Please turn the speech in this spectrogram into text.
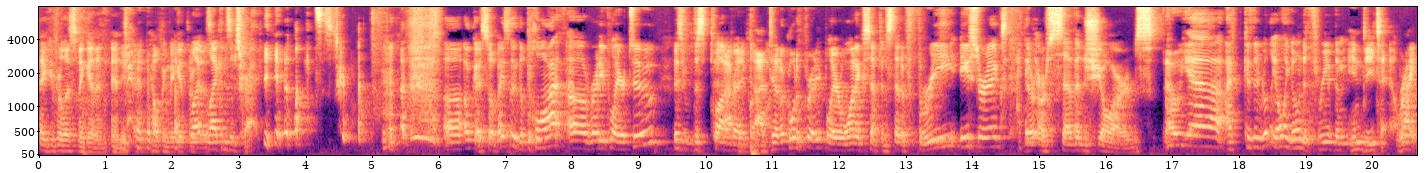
thank you for listening in and, and, and helping me get through Like, this. like and subscribe. yeah, like and subscribe. uh, okay, so basically the plot of Ready Player Two This this plot of Ready Player identical to Ready Player One, except instead of three Easter eggs, there- are seven shards. Oh yeah, because they really only go into three of them in detail. Right,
